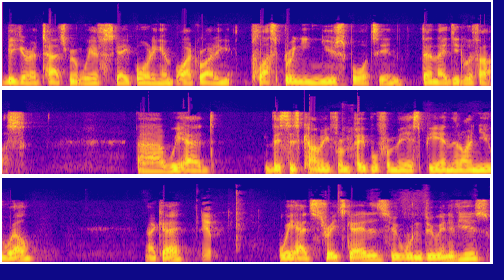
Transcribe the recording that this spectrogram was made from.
bigger attachment with skateboarding and bike riding, plus bringing new sports in than they did with us. Uh, we had this is coming from people from ESPN that I knew well. Okay. Yep. We had street skaters who wouldn't do interviews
